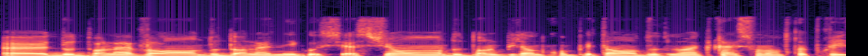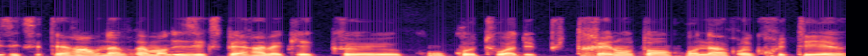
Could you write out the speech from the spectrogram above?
d'autres dans la vente, d'autres dans la négociation, d'autres dans le bilan de compétences, d'autres dans la création d'entreprise, etc. On a vraiment des experts avec les qu'on côtoie depuis très longtemps, qu'on a recruté euh,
